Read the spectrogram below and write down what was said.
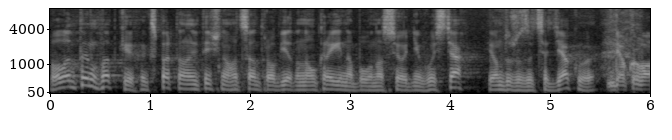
Валентин Гладких, експерт аналітичного центру Об'єднана Україна, був у нас сьогодні в гостях. Я вам дуже за це дякую. Дякую вам.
